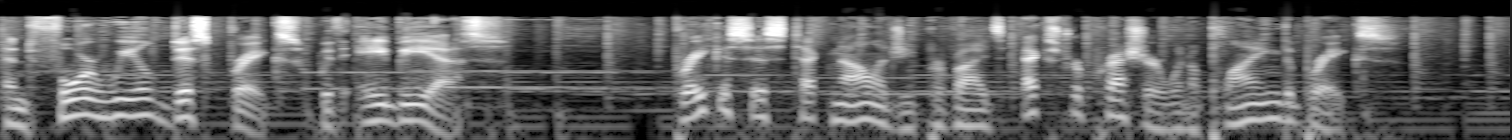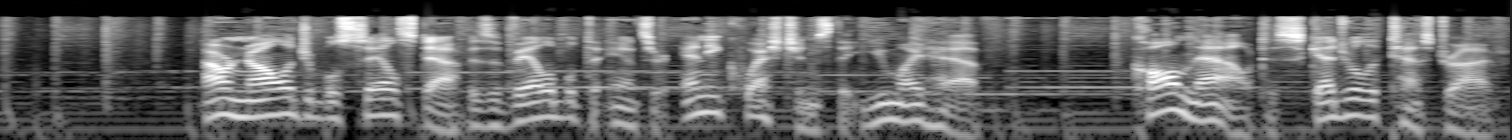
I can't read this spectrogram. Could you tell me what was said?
and four-wheel disc brakes with ABS. Brake Assist technology provides extra pressure when applying the brakes. Our knowledgeable sales staff is available to answer any questions that you might have. Call now to schedule a test drive.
